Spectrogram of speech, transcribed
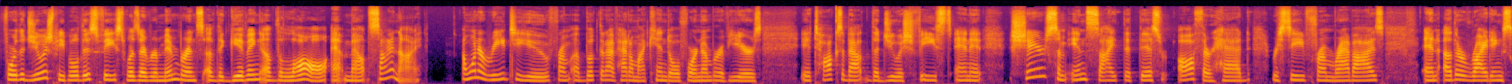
For the Jewish people, this feast was a remembrance of the giving of the law at Mount Sinai. I want to read to you from a book that I've had on my Kindle for a number of years. It talks about the Jewish feasts and it shares some insight that this author had received from rabbis and other writings.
